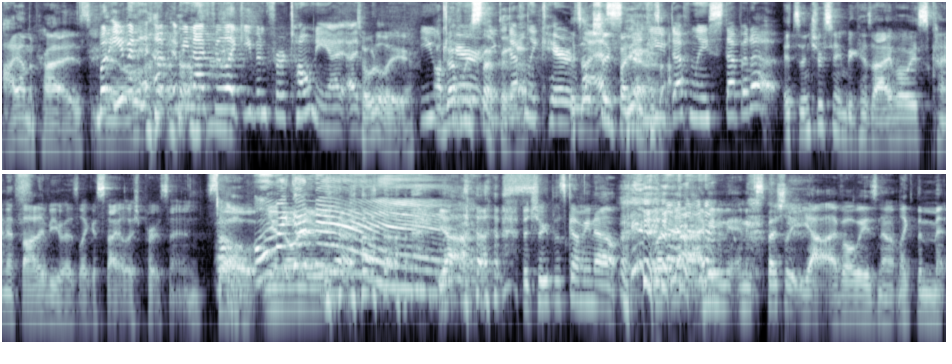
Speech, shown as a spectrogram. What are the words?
eye on the prize. But know? even, I I mean, I feel like even for Tony, I, I totally. you I'll care. definitely step you it up. definitely care It's less. actually funny Yeah. because you definitely step it up. It's interesting because I've always kind of thought of you as like a stylish person. So Oh. Oh you my know what I mean? goodness! yeah, the truth is coming out. But yeah, I mean, and especially yeah, I've always known like the mi-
